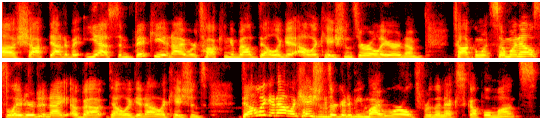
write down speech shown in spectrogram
uh, shocked out of it. Yes, and Vicky and I were talking about delegate allocations earlier, and I'm talking with someone else later tonight about delegate allocations. Delegate allocations are going to be my world for the next couple months.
